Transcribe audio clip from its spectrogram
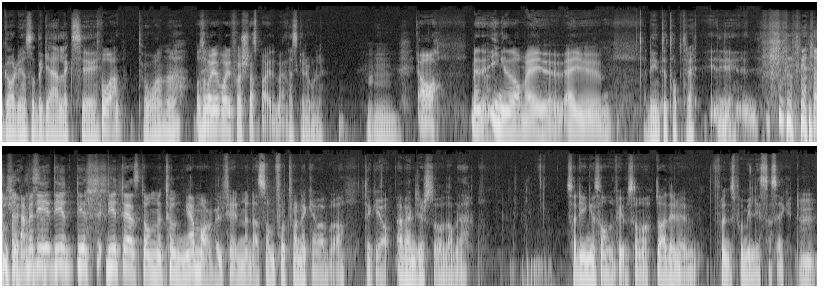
Guardians of the Galaxy Tvåan. 2. Ja. Och så var det, var det första Spiderman. Ganska rolig. Ja, men ingen av dem är ju... Är ju Det är inte topp 30. ja, men det, är- det, det, är inte, det är inte ens de tunga Marvel-filmerna som fortfarande kan vara bra. Tycker jag. Avengers och de där. Så det är ingen sån film som var. Då hade det funnits på min lista säkert. Mm.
